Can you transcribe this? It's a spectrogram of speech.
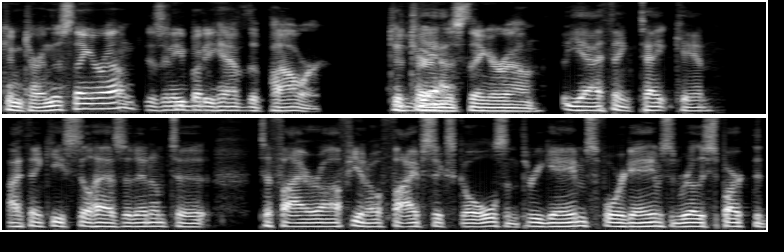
can turn this thing around? Does anybody have the power to turn yeah. this thing around? Yeah, I think Tank can. I think he still has it in him to to fire off, you know, five, six goals in three games, four games, and really spark the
